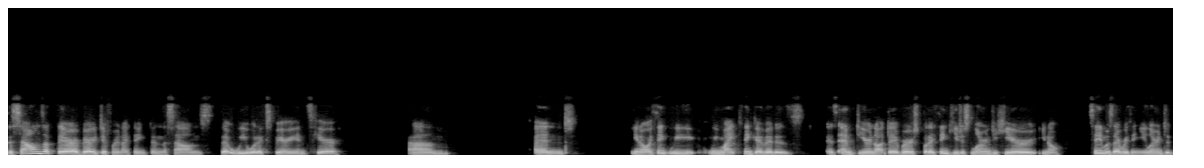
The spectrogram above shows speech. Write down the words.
The sounds up there are very different, I think, than the sounds that we would experience here. Um, and you know, I think we we might think of it as as empty or not diverse, but I think you just learn to hear, you know, same as everything. You learn to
